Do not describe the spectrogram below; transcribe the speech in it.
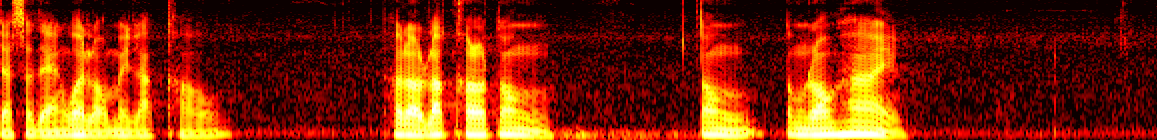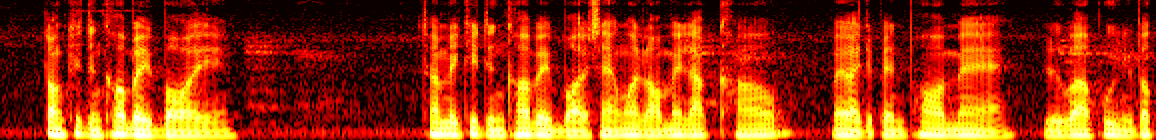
จะแสดงว่าเราไม่รักเขา ถ้าเรารักเขาเราต้องต้องต้องร้องไห้ ต้องคิดถึงเขาบ่อยๆถ้าไม่คิดถึงเขาบ่อยๆแสดงว่าเราไม่รักเขา ไม่ว่าจะเป็นพ่อแม่ หรือว่าผู้มีพระ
